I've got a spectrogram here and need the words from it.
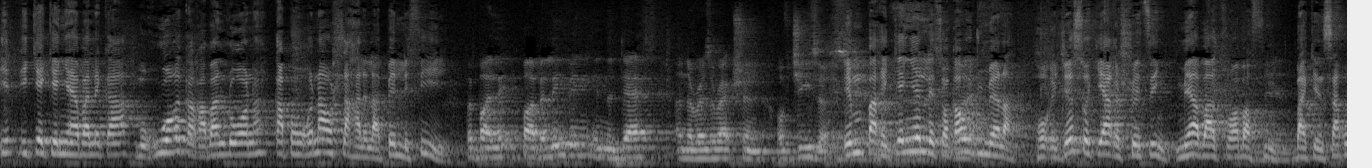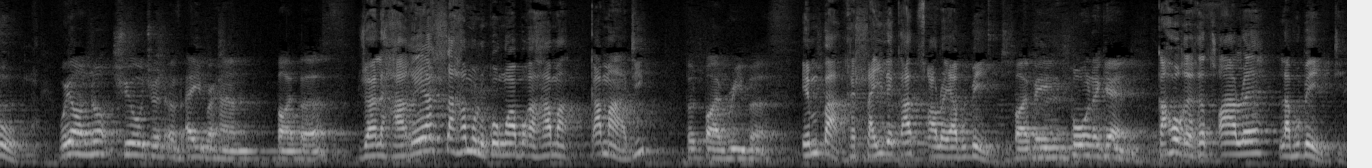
e kekeng ya ba le ka moruo re ka rabang le ona kapa hore na o hlaha lelapeng lefeng? But by, by believing in the death and the resurrection of Jesus. empa re kenyelletswa ka ho dumela hore jesu ke ya re hlwetseng mme a ba tsoa bafung bakeng sa rona. We are not children of Abraham by birth, jwale ha re ya hlaha molokong wa abrahama ka madi but by rebirth, empa re hlahile ka tswalo ya bobedi. By being born again, ka hore re tswalwe la bobedi.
